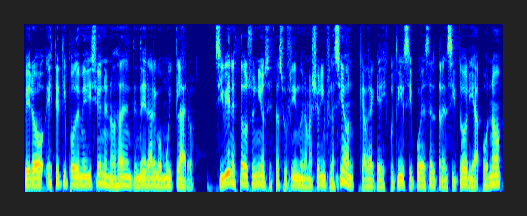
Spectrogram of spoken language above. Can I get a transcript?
pero este tipo de mediciones nos dan a entender algo muy claro. Si bien Estados Unidos está sufriendo una mayor inflación, que habrá que discutir si puede ser transitoria o no,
